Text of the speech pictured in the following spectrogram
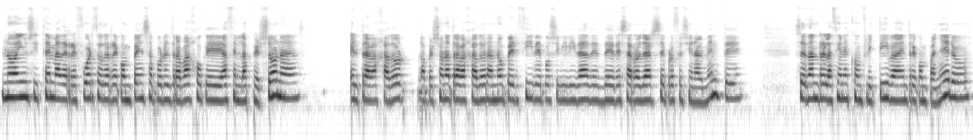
no hay un sistema de refuerzo de recompensa por el trabajo que hacen las personas, el trabajador, la persona trabajadora no percibe posibilidades de desarrollarse profesionalmente, se dan relaciones conflictivas entre compañeros,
